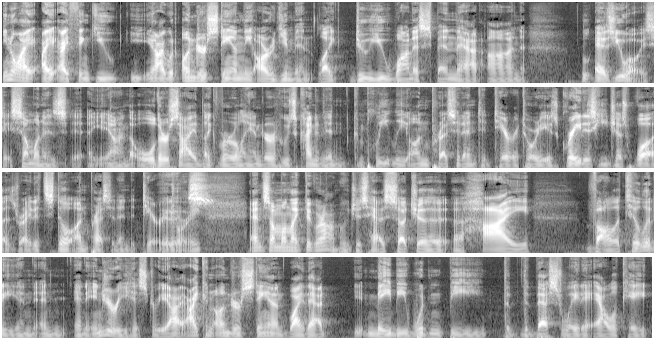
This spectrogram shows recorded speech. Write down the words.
you know, I, I, I think you, you know, I would understand the argument. Like, do you want to spend that on, as you always say, someone is you know, on the older side, like Verlander, who's kind of in completely unprecedented territory, as great as he just was, right? It's still unprecedented territory. And someone like DeGrom, who just has such a, a high volatility and, and, and injury history. I, I can understand why that maybe wouldn't be the, the best way to allocate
